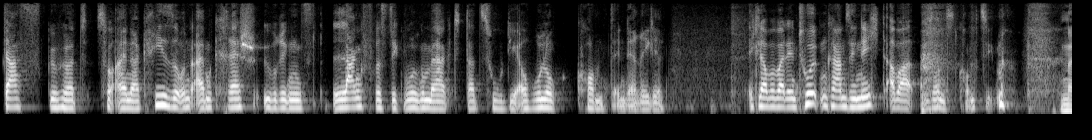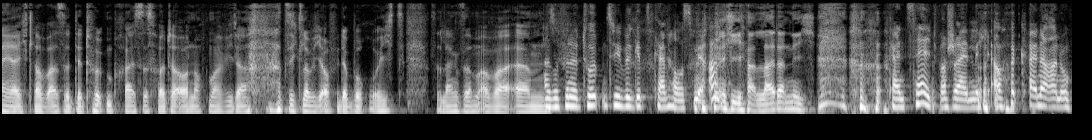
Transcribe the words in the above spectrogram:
das gehört zu einer Krise und einem Crash übrigens langfristig wohlgemerkt dazu. Die Erholung kommt in der Regel. Ich glaube, bei den Tulpen kam sie nicht, aber sonst kommt sie. Naja, ich glaube, also der Tulpenpreis ist heute auch nochmal wieder, hat sich, glaube ich, auch wieder beruhigt, so langsam. Aber ähm, Also für eine Tulpenzwiebel gibt's kein Haus mehr. ja, leider nicht. kein Zelt wahrscheinlich, aber keine Ahnung.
